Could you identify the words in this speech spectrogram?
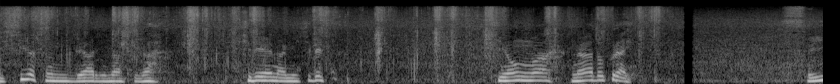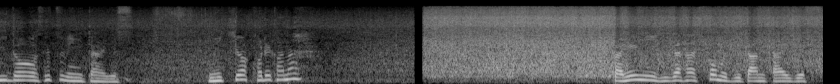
石が積んでありますが綺麗な道です。気温は7度くらい。水道設備みたいです。道はこれかな？影に日が差し込む時間帯です。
